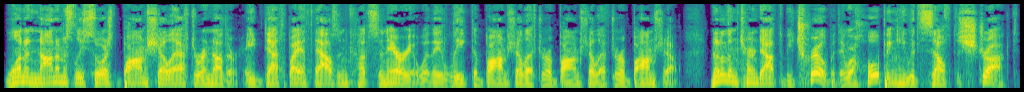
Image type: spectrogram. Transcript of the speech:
One anonymously sourced bombshell after another, a death by a thousand cut scenario where they leaked a bombshell after a bombshell after a bombshell. None of them turned out to be true, but they were hoping he would self destruct,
